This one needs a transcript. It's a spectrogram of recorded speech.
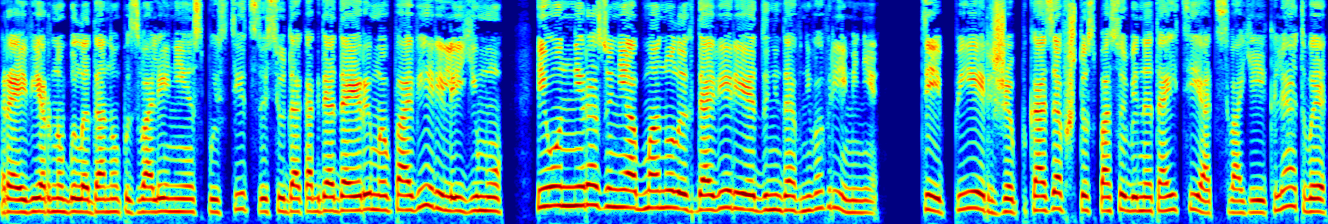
Райверну было дано позволение спуститься сюда, когда Дайрымы поверили ему, и он ни разу не обманул их доверие до недавнего времени. Теперь же, показав, что способен отойти от своей клятвы,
